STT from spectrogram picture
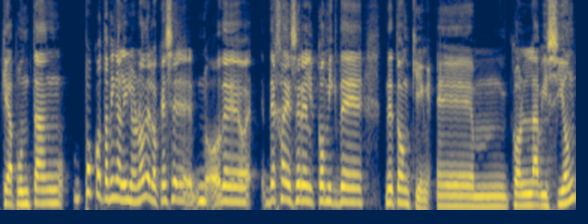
que apuntan un poco también al hilo, ¿no? De lo que es, eh, de, deja de ser el cómic de, de em, con la visión.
